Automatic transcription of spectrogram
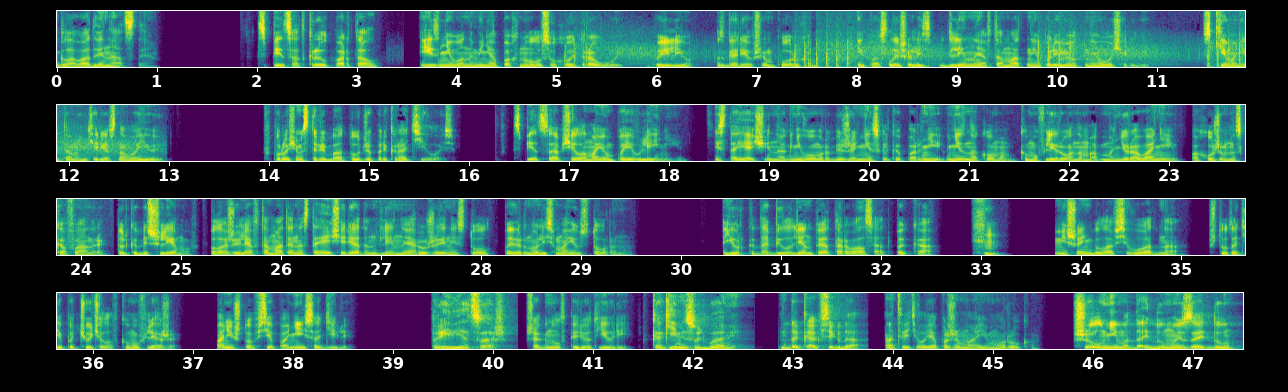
Глава 12. Спец открыл портал, и из него на меня пахнуло сухой травой, пылью, сгоревшим порохом, и послышались длинные автоматные пулеметные очереди. С кем они там, интересно, воюют? Впрочем, стрельба тут же прекратилась. Спец сообщил о моем появлении, и стоящие на огневом рубеже несколько парней в незнакомом камуфлированном обмундировании, похожем на скафандры, только без шлемов, положили автоматы на стоящий рядом длинный оружейный стол, повернулись в мою сторону. Юрка добил ленту и оторвался от ПК. Хм, мишень была всего одна, что-то типа чучела в камуфляже. Они что, все по ней садили? «Привет, Саш», – шагнул вперед Юрий. «Какими судьбами?» «Да как всегда», – ответил я, пожимая ему руку. «Шел мимо, дай, думаю, зайду».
